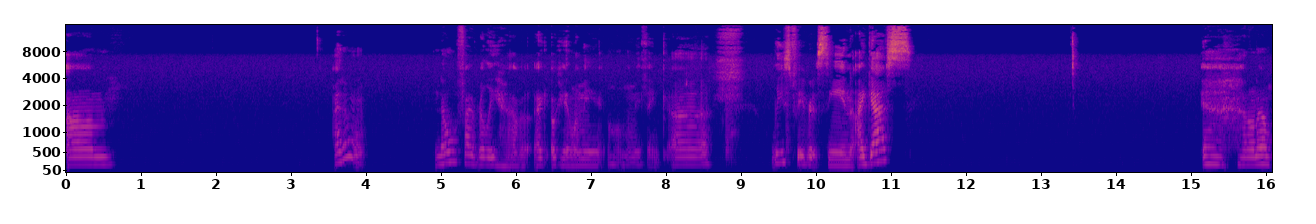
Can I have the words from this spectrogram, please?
um, I don't know if I really have it. Okay, let me hold on, let me think. Uh, least favorite scene, I guess. Yeah, I don't know.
